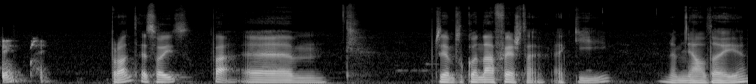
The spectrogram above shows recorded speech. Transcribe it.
Sim, sim. Pronto, é só isso. Pá, hum, por exemplo, quando há festa aqui, na minha aldeia,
